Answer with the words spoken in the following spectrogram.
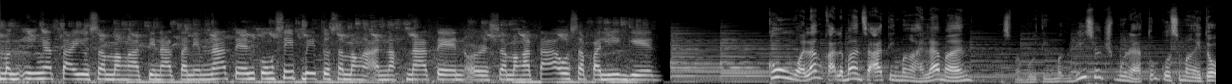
Mag-ingat tayo sa mga tinatanim natin, kung safe ba ito sa mga anak natin or sa mga tao sa paligid. Kung walang kaalaman sa ating mga halaman, mas mabuting mag-research muna tungkol sa mga ito.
